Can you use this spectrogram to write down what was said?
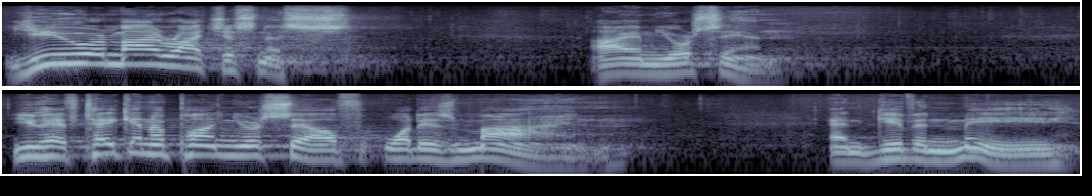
you are my righteousness. I am your sin. You have taken upon yourself what is mine and given me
